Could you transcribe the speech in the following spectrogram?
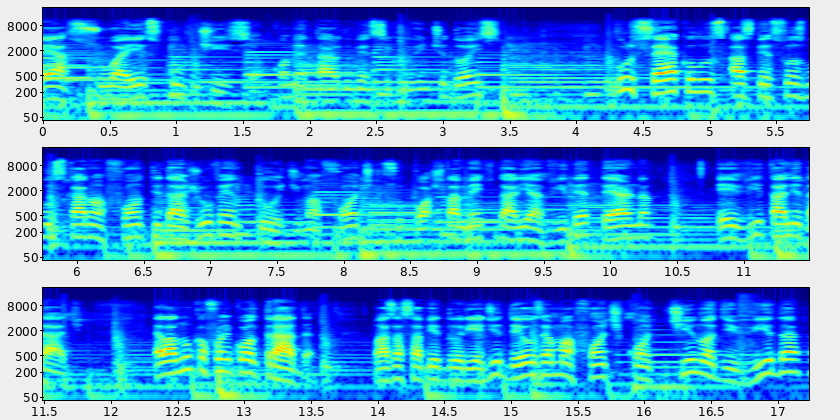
é a sua estultícia. comentário do versículo 22. Por séculos, as pessoas buscaram a fonte da juventude, uma fonte que supostamente daria vida eterna e vitalidade. Ela nunca foi encontrada, mas a sabedoria de Deus é uma fonte contínua de vida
